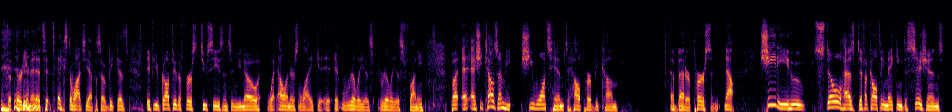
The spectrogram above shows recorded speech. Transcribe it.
the 30 minutes it takes to watch the episode because if you've gone through the first two seasons and you know what Eleanor's like, it, it really is really is funny. But as she tells him, he, she wants him to help her become a better person. Now, Chidi, who still has difficulty making decisions,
